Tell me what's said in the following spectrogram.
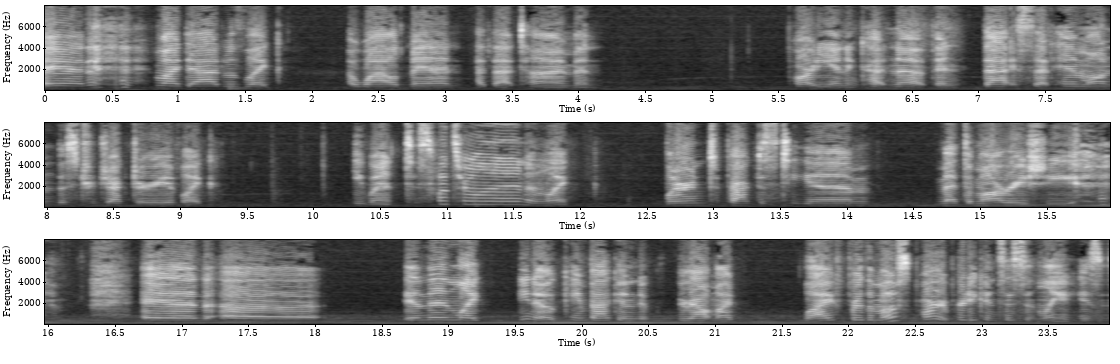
And my dad was like a wild man at that time and partying and cutting up and that set him on this trajectory of like he went to switzerland and like learned to practice tm met the Maharishi, and uh, and then like you know came back and throughout my life for the most part pretty consistently. He's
